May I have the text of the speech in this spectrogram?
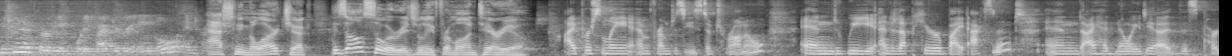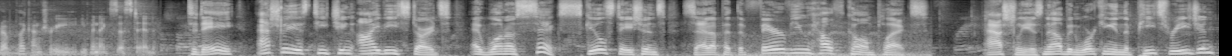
Between a 30 and 45 degree angle. And Ashley Malarchuk is also originally from Ontario. I personally am from just east of Toronto, and we ended up here by accident, and I had no idea this part of the country even existed. Today, Ashley is teaching IV starts at one of six skill stations set up at the Fairview Health Complex. Ashley has now been working in the Peace region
